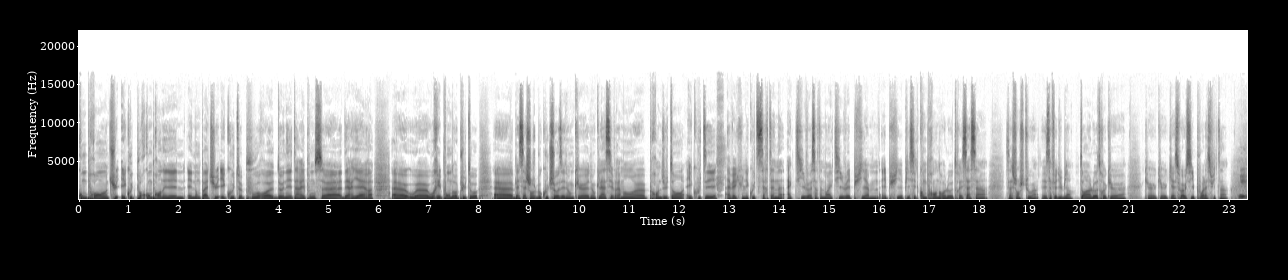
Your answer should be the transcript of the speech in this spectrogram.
comprends, tu écoutes pour comprendre et, non pas tu écoutes pour euh, donner ta réponse euh, derrière euh, ou, répondre plutôt, bah, ça change beaucoup de choses. Et donc, donc là, c'est vraiment prendre du temps, écouter avec une écoute certaine active, certainement active, et puis, et puis, et puis essayer de comprendre l'autre. Et ça, ça, ça change tout. Hein. Et ça fait du bien, tant à l'autre que, qu'à que, soi aussi pour la suite. Et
